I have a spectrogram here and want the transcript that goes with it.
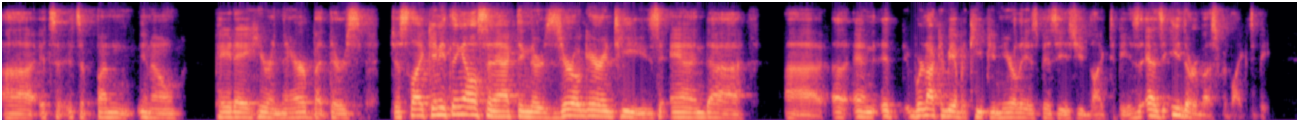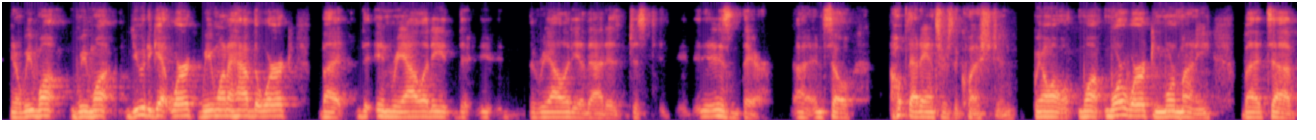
Uh, it's a, it's a fun you know payday here and there, but there's just like anything else in acting, there's zero guarantees, and uh, uh, uh, and it, we're not going to be able to keep you nearly as busy as you'd like to be, as, as, either of us would like to be. You know, we want we want you to get work, we want to have the work, but the, in reality, the, the reality of that is just it, it isn't there, uh, and so. I hope that answers the question. We all want more work and more money, but uh,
